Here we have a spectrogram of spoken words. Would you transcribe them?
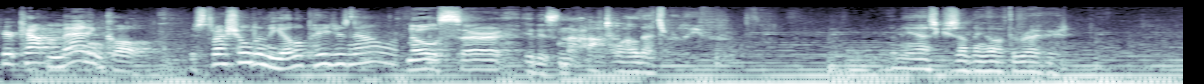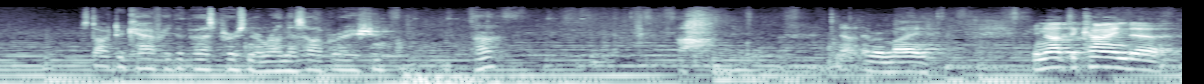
Here, Captain Manning called. Is Threshold in the yellow pages now? or- No, sir, it is not. Ah, well, that's a relief. Let me ask you something off the record. Is Dr. Caffrey the best person to run this operation? Huh? Oh, no, never mind. You're not the kind to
